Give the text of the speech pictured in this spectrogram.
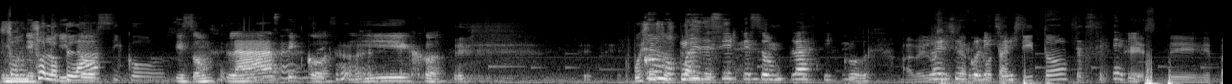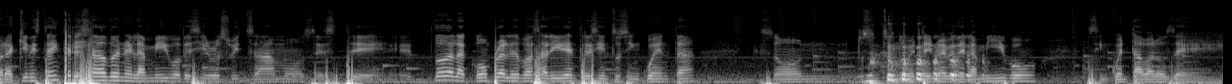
en Son solo plásticos. Si son plásticos, hijo. Pues ¿Cómo puedes decir que son plásticos? A ver, los interrumpo tantito. Este, para quien está interesado en el amigo de Zero Sweet Samos, este, toda la compra les va a salir en 350, que son 299 del amiibo, 50 varos de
